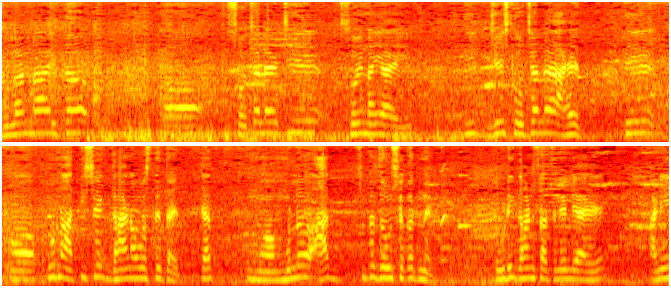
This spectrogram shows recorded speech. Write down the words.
मुलांना इथं शौचालयाची सोय नाही आहे. की जे शौचालय आहेत ते पूर्ण अतिशय घाण अवस्थेत आहेत. त्यात मुलं आजसुद्धा जाऊ शकत नाहीत. एवढी घाण साचलेली आहे. आणि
